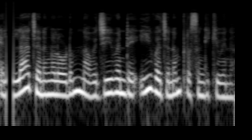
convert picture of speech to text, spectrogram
എല്ലാ ജനങ്ങളോടും നവജീവന്റെ ഈ വചനം പ്രസംഗിക്കുവിന്.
